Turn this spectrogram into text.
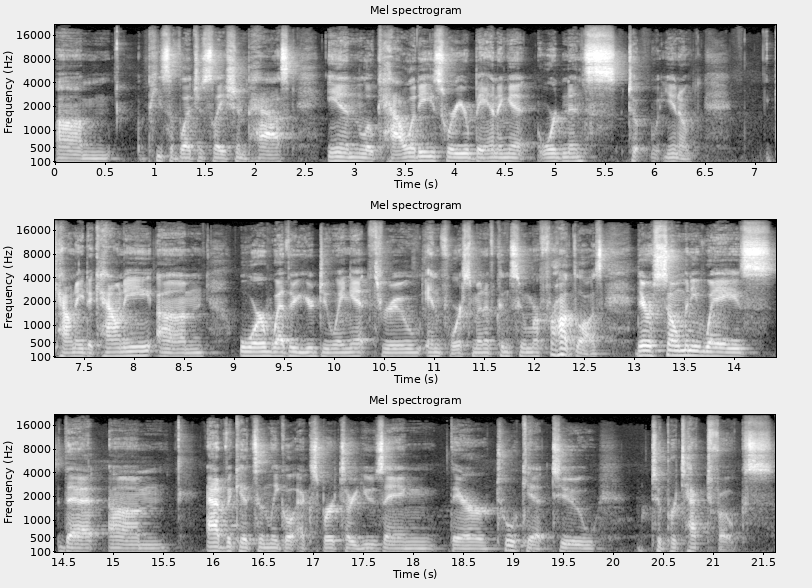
um, piece of legislation passed in localities where you're banning it ordinance to, you know, county to county, um, or whether you're doing it through enforcement of consumer fraud laws. There are so many ways that um, advocates and legal experts are using their toolkit to to protect folks.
